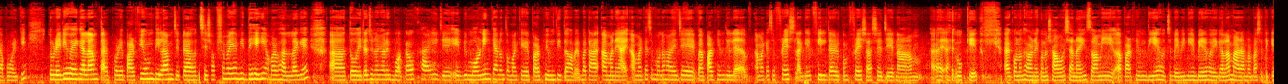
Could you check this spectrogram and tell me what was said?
যাব আর কি। তো রেডি হয়ে গেলাম, তারপরে পারফিউম দিলাম, যেটা হচ্ছে সবসময় আমি দেই, আমার ভালো লাগে। তো এটার জন্য আমি অনেক বকাও খাই যে এভরি মর্নিং কেন তোমাকে পারফিউম দিতে হবে? বাট মানে আমার কাছে মনে হয় যে পারফিউম দিলে আমার কাছে ফ্রেশ লাগে ফিলটা এরকম ফ্রেশ আসে যে, না ওকে কোনো ধরনের কোনো সমস্যা নাই। সো আমি পারফিউম দিয়ে হচ্ছে বেবি নিয়ে বের হয়ে গেলাম। আর আমার বাসা থেকে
